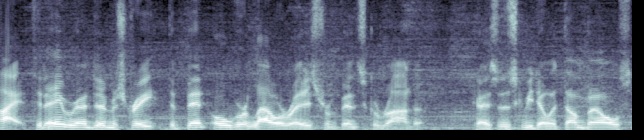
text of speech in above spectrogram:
Hi, today we're going to demonstrate the bent over lateral raise from Vince Gironda. Okay, so this can be done with dumbbells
